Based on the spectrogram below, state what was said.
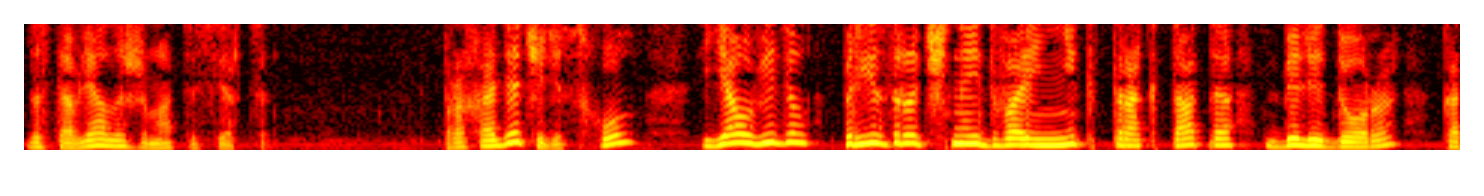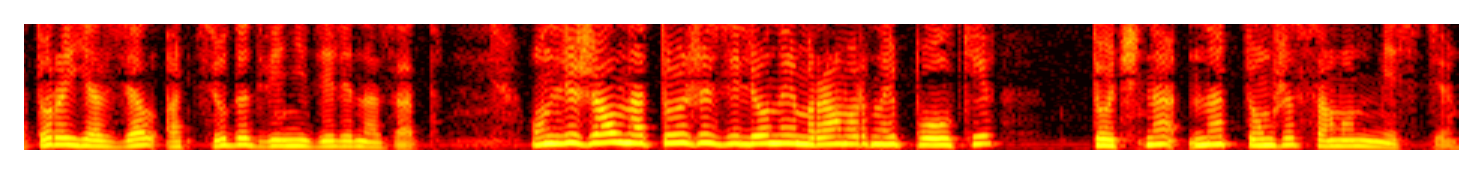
заставляла сжиматься сердце. Проходя через холл, я увидел призрачный двойник трактата Белидора, который я взял отсюда две недели назад. Он лежал на той же зеленой мраморной полке, точно на том же самом месте.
